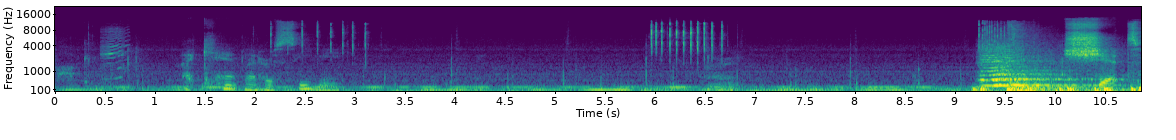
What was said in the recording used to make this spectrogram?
Fuck. I can't let her see me. Alright. Shit.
